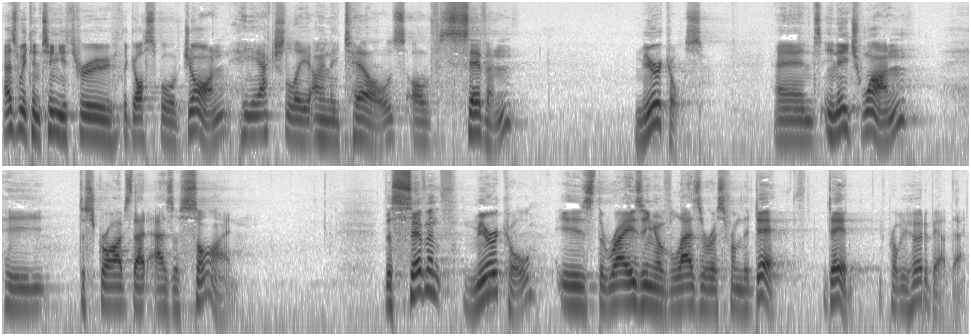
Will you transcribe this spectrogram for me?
As we continue through the Gospel of John, he actually only tells of seven miracles. And in each one, he describes that as a sign. The seventh miracle is the raising of Lazarus from the death, dead. You've probably heard about that.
